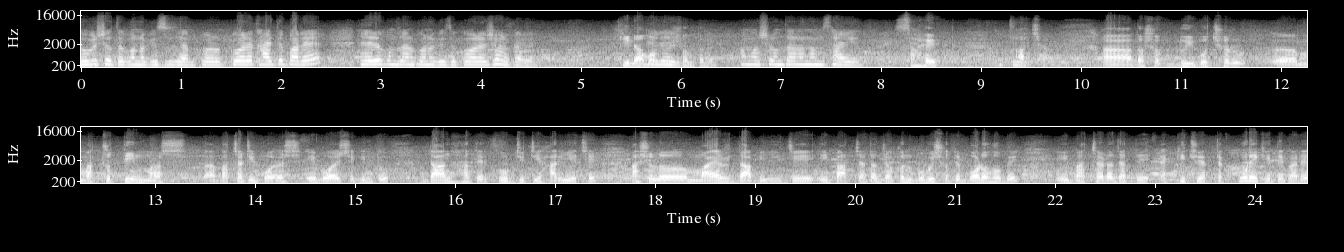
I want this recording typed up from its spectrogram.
ভবিষ্যতে কোনো কিছু যেন করে খাইতে পারে এরকম যেন কোনো কিছু করে সরকারে। কি নাম আপনার সন্তানের? আমার সন্তানের নাম সাইদ সাহেব? জি। আচ্ছা। দর্শক দুই বছর মাত্র তিন মাস বাচ্চাটির বয়স। এই বয়সে কিন্তু ডান হাতের কবজিটি হারিয়েছে। আসলে মায়ের দাবি যে এই বাচ্চাটা যখন ভবিষ্যতে বড় হবে এই বাচ্চাটা যাতে এক কিছু একটা করে খেতে পারে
